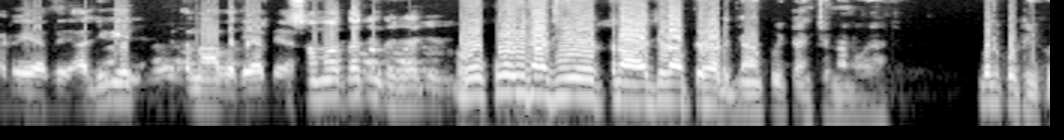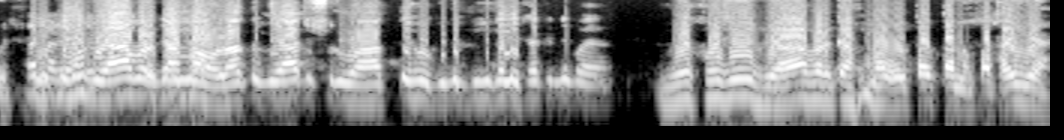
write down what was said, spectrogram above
ਖੜੇ ਆ ਤੇ ਹਾਲੀ ਵੀ ਤਣਾਅ ਵਧਿਆ ਪਿਆ। ਸਮਾਂ ਅੱਧਾ ਘੰਟਾ ਗਿਆ। ਉਹ ਕੋਈ ਨਾ ਜੀ ਇਹ ਤਣਾਅ ਜਿਹੜਾ ਪਿਆ ਹਟ ਜਾਣਾ ਕੋਈ ਟੈਨਸ਼ਨ ਨਾ ਹੋਇਆ ਬਿਲਕੁਲ ਠੀਕ ਹੋ ਜੀ ਜੀ ਵਿਆਹ ਵਰਗਾ ਮਾਹੌਲ ਆ ਤੇ ਵਿਆਹ ਦੀ ਸ਼ੁਰੂਆਤ ਤੇ ਹੋ ਗਈ ਤੇ ਬੀਜ ਦਾ ਲੇਖਾ ਕਿੰਨੇ ਪਾਇਆ? ਵੇਖੋ ਜੀ ਵਿਆਹ ਵਰਗਾ ਮਾਹੌਲ ਤਾਂ ਤੁਹਾਨੂੰ ਪਤਾ ਹੀ ਹੈ।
